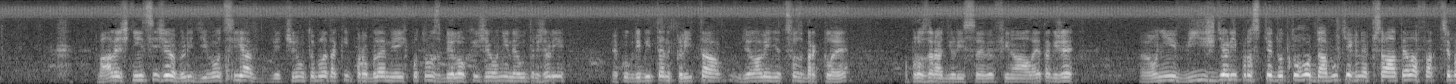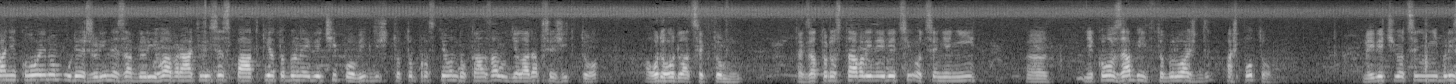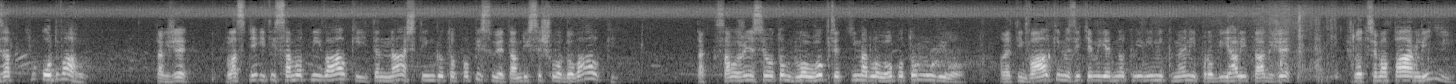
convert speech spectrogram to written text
válečníci, že jo, byli divocí a většinou to byl taky problém jejich potom z bělochy, že oni neudrželi, jako kdyby ten klid a dělali něco zbrkle a prozradili se ve finále, takže eh, oni výjížděli prostě do toho davu těch nepřátel a fakt třeba někoho jenom udeřili, nezabili ho a vrátili se zpátky a to byl největší povyk, když toto prostě on dokázal udělat a přežít to a odhodlat se k tomu. Tak za to dostávali největší ocenění. E, někoho zabít, to bylo až, až potom. Největší ocenění byly za tu odvahu. Takže vlastně i ty samotné války, ten náš Stingl to popisuje, tam když se šlo do války, tak samozřejmě se o tom dlouho předtím a dlouho potom mluvilo. Ale ty války mezi těmi jednotlivými kmeny probíhaly tak, že šlo třeba pár lidí.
